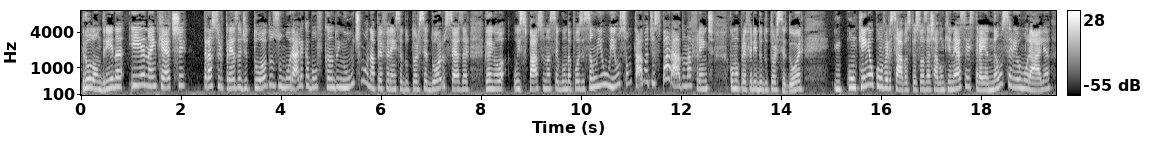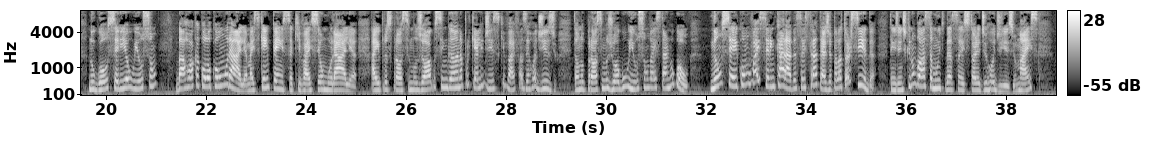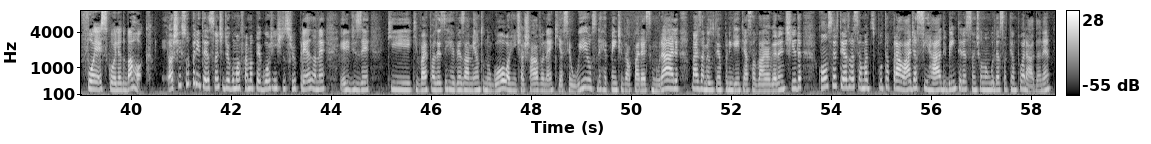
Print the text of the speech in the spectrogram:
para o Londrina e na enquete para surpresa de todos, o Muralha acabou ficando em último na preferência do torcedor. O César ganhou o espaço na segunda posição e o Wilson estava disparado na frente como preferido do torcedor. Com quem eu conversava, as pessoas achavam que nessa estreia não seria o Muralha, no gol seria o Wilson. Barroca colocou o Muralha, mas quem pensa que vai ser o Muralha aí para os próximos jogos se engana porque ele disse que vai fazer rodízio. Então no próximo jogo o Wilson vai estar no gol. Não sei como vai ser encarada essa estratégia pela torcida. Tem gente que não gosta muito dessa história de rodízio, mas foi a escolha do Barroca. Eu achei super interessante, de alguma forma pegou a gente de surpresa, né? Ele dizer que, que vai fazer esse revezamento no gol. A gente achava né, que ia ser o Wilson, de repente aparece Muralha, mas ao mesmo tempo ninguém tem essa vaga garantida. Com certeza vai ser uma disputa para lá de acirrada e bem interessante ao longo dessa temporada, né?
